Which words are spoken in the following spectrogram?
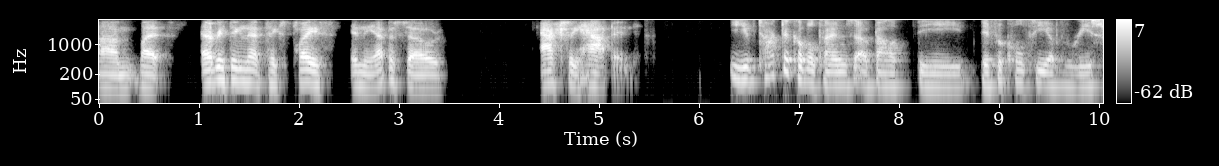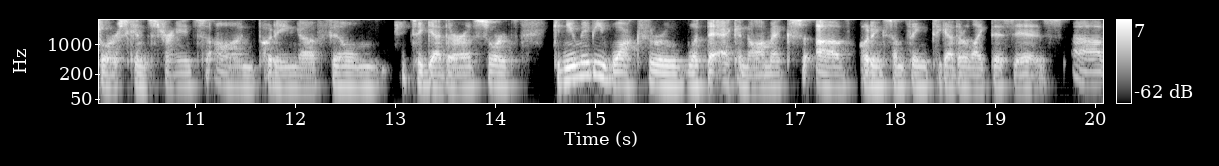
Um, but everything that takes place in the episode actually happened. You've talked a couple times about the difficulty of resource constraints on putting a film together of sorts. Can you maybe walk through what the economics of putting something together like this is? Uh,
